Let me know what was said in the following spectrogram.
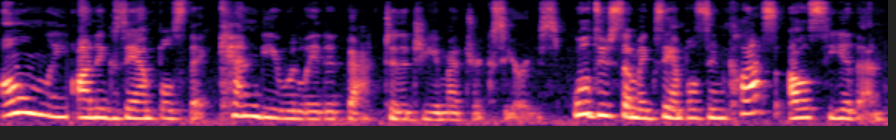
only on examples that can be related back to the geometric series. We'll do some examples in class. I'll see you then.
